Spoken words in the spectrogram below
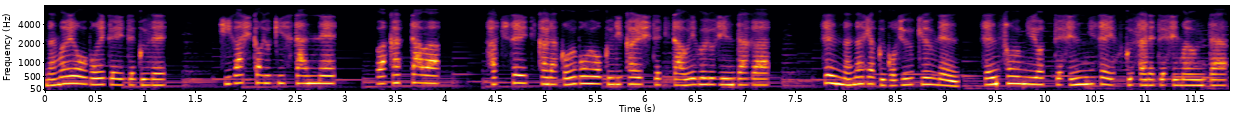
名前を覚えていてくれ。東トルキスタンね。わかったわ。8世紀から攻防を繰り返してきたウイグル人だが、1759年、戦争によって真に征服されてしまうんだ。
